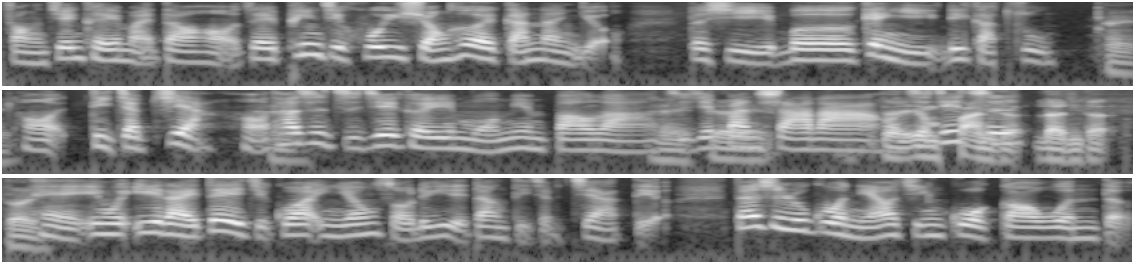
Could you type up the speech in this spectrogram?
坊间可以买到哈，这品质非常好的橄榄油，就是不建议你家煮，好直接加，好，它是直接可以抹面包啦，直接拌沙拉，好直接吃冷的，对，嘿，因为一来对几挂饮用手你也当直接加掉，但是如果你要经过高温的。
